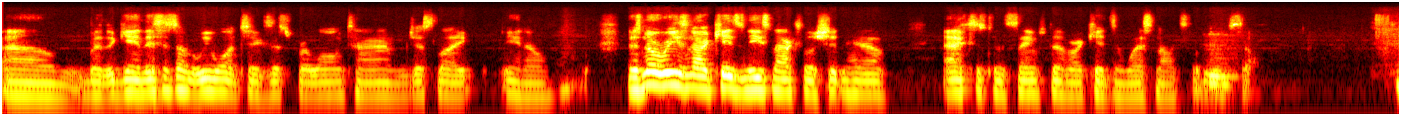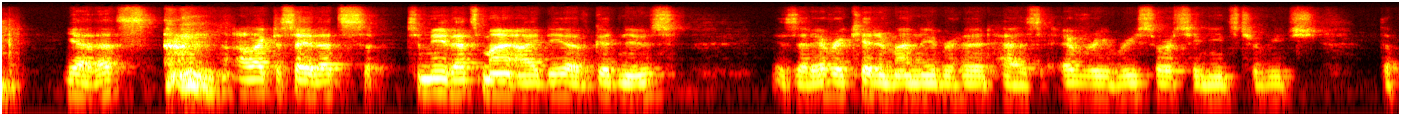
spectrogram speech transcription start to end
um, but again, this is something we want to exist for a long time. Just like you know, there's no reason our kids in East Knoxville shouldn't have access to the same stuff our kids in West Knoxville do. Mm. So, yeah, that's I like to say that's to me that's my idea of good news, is that every kid in my neighborhood has every resource he needs to reach the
